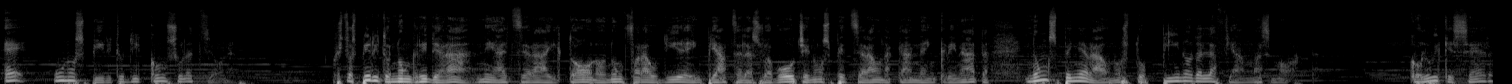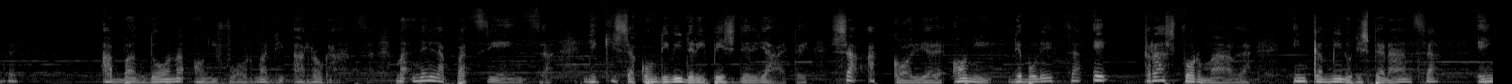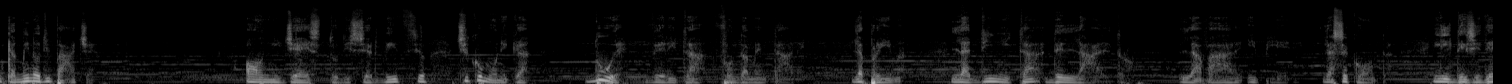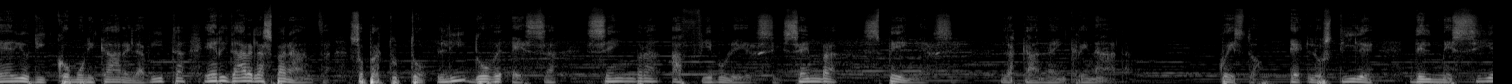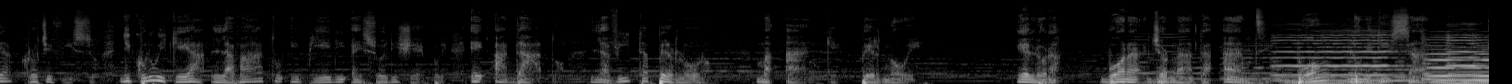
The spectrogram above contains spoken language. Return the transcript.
è uno spirito di consolazione. Questo spirito non griderà né alzerà il tono, non farà udire in piazza la sua voce, non spezzerà una canna incrinata, non spegnerà uno stoppino della fiamma smorta. Colui che serve abbandona ogni forma di arroganza, ma nella pazienza di chi sa condividere i pesi degli altri, sa accogliere ogni debolezza e trasformarla in cammino di speranza e in cammino di pace. Ogni gesto di servizio ci comunica due verità fondamentali. La prima, la dignità dell'altro, lavare i piedi. La seconda, il desiderio di comunicare la vita e ridare la speranza, soprattutto lì dove essa sembra affievolersi, sembra spegnersi la canna incrinata. Questo è lo stile del Messia crocifisso, di colui che ha lavato i piedi ai suoi discepoli e ha dato la vita per loro, ma anche per noi. E allora buona giornata, anzi buon lunedì santo.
